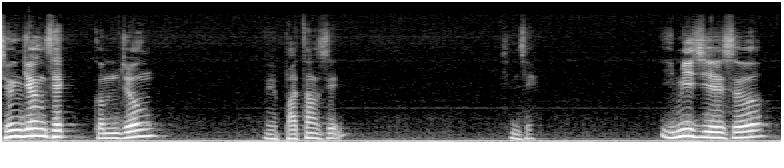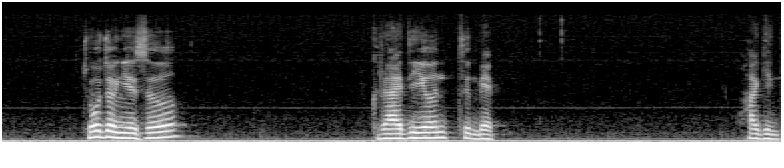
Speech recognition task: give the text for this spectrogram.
정경색, 검정, 예, 바탕색, 흰색. 이미지에서 조정해서 그라디언트 맵 확인.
